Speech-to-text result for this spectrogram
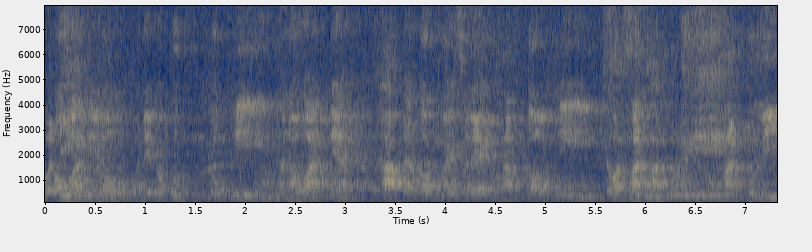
วันเพราะนี้ ว่าเดี๋ยวพระเดชพระคุณหลวงพี่ธนวัฒน์เนี่ยครับจะต้องไปแสดงธรรมต่อที่จังหวัดสุพรรณบุรี สุพรรณบุรี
